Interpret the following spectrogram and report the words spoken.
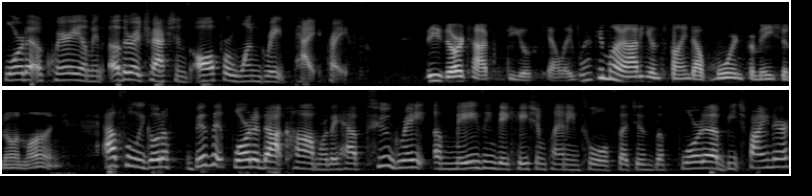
Florida Aquarium and other attractions, all for one great price. These are top deals, Kellee. Where can my audience find out more information online? Absolutely. Go to visitflorida.com where they have two great, amazing vacation planning tools, such as the Florida Beach Finder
